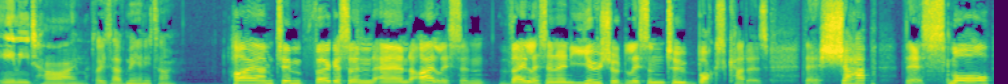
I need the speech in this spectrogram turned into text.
anytime. Please have me anytime. Hi, I'm Tim Ferguson, and I listen, they listen, and you should listen to box cutters. They're sharp, they're small,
